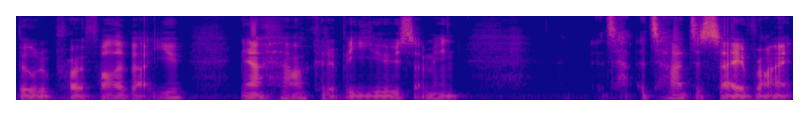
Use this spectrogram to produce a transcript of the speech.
build a profile about you. Now, how could it be used? I mean, it's it's hard to say, right?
